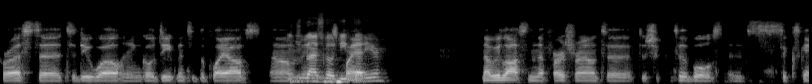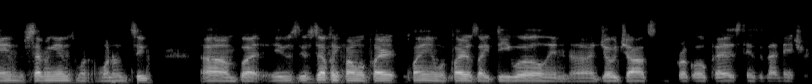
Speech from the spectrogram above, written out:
for us to to do well and go deep into the playoffs. Um, Did you guys go deep playing, that year? No, we lost in the first round to to, to the Bulls in six games, seven games, one, one of the two. Um, but it was it was definitely fun with player, playing with players like D. Will and uh, Joe Johnson, Brook Lopez, things of that nature.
